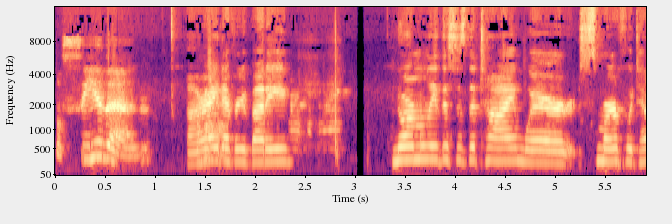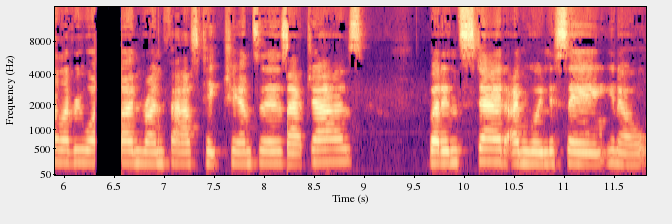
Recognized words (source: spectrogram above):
We'll see you then. All right, everybody. Normally, this is the time where Smurf would tell everyone run fast, take chances, that jazz. But instead, I'm going to say, you know,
